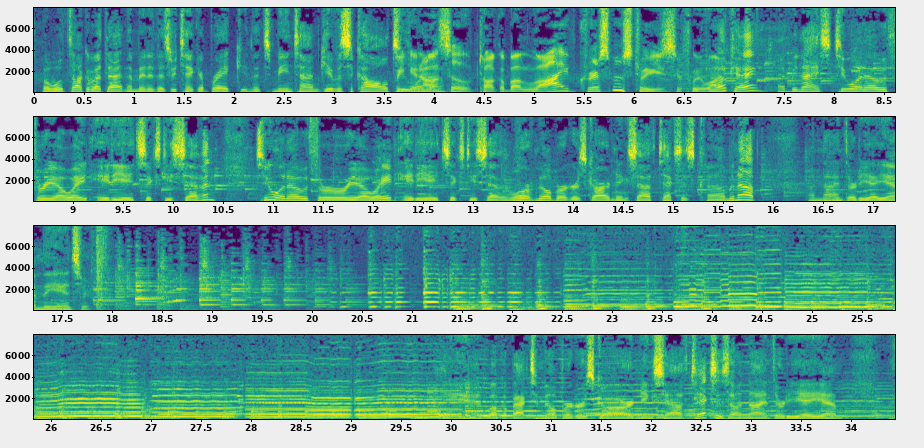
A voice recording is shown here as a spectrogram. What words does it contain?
But we'll talk about that in a minute as we take a break. In the meantime, give us a call. we can oh also talk about live Christmas trees if we want. Okay, that'd be nice. 210 308 8867. 210 308 8867. More of Milberger's Gardening South Texas coming up on 9:30 a.m. The Answer. To Gardening South Texas on 9:30 a.m.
